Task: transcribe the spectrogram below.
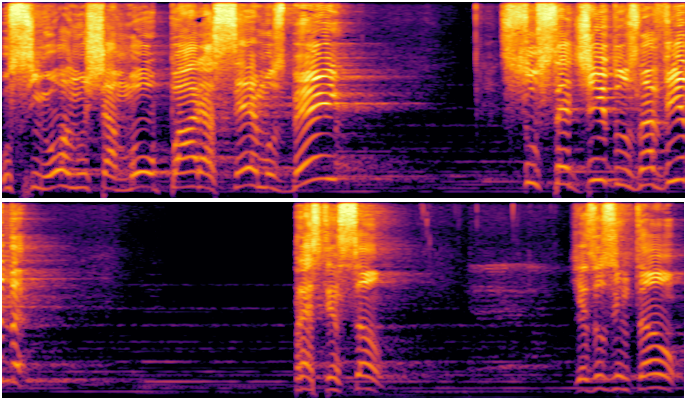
O Senhor nos chamou para sermos bem sucedidos na vida. Presta atenção. Jesus então,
